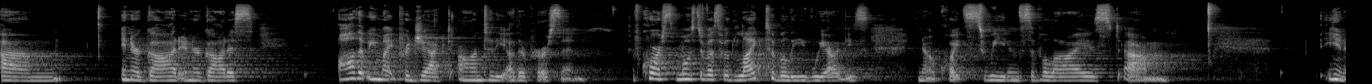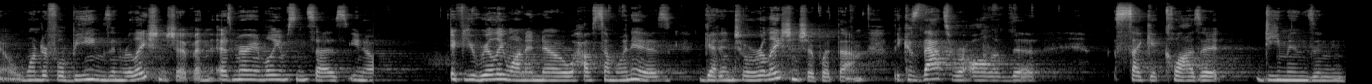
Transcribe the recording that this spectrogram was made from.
um, inner god, inner goddess, all that we might project onto the other person. Of course, most of us would like to believe we are these, you know, quite sweet and civilized, um, you know, wonderful beings in relationship. And as Marianne Williamson says, you know, if you really want to know how someone is, get into a relationship with them because that's where all of the psychic closet demons and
